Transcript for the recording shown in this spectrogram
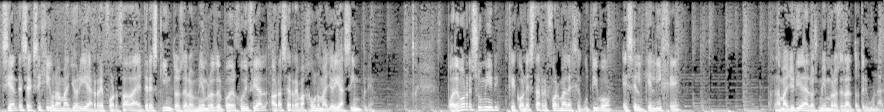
Si antes se exigía una mayoría reforzada de tres quintos de los miembros del Poder Judicial, ahora se rebaja una mayoría simple. Podemos resumir que con esta reforma el Ejecutivo es el que elige la mayoría de los miembros del alto tribunal.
